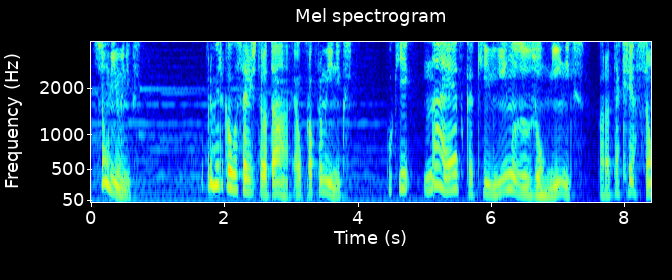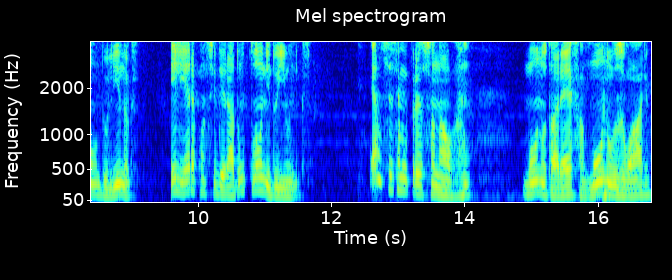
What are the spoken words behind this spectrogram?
são Unix. O primeiro que eu gostaria de tratar é o próprio Minix, porque na época que Linux usou Minix para até a criação do Linux, ele era considerado um clone do Unix. Era um sistema operacional monotarefa, monousuário,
